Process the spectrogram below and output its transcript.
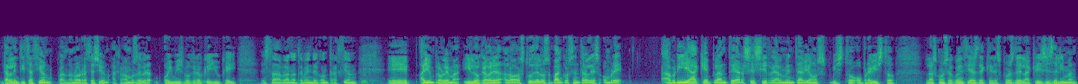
ralentización, cuando no recesión, acabamos de ver hoy mismo, creo que UK está hablando también de contracción, eh, hay un problema. Y lo que hablabas tú de los bancos centrales, hombre, habría que plantearse si realmente habíamos visto o previsto las consecuencias de que después de la crisis de Lehman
